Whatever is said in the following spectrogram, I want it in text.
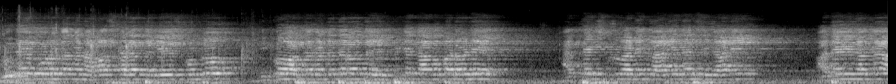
హృదయపూర్వకంగా నమస్కారం తెలియజేసుకుంటూ ఇంకో అర్ధ గంట తర్వాత ఎంపిక కాకపడే అధ్యక్షుడు కానీ కార్యదర్శి కానీ అదేవిధంగా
